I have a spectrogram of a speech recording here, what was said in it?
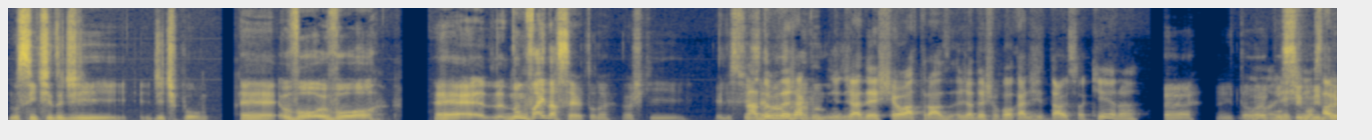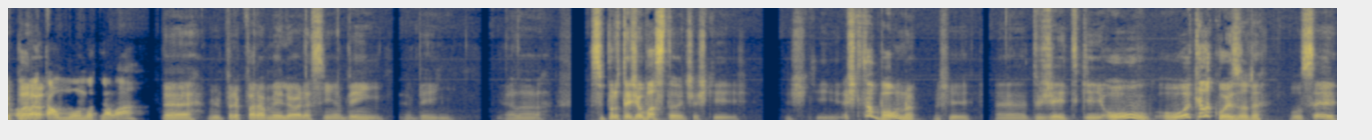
no sentido de, de tipo, é, eu vou, eu vou, é, não vai dar certo, né? Eu acho que eles fizeram... Na dúvida, já, já deixa eu atrás, já deixa eu colocar digital isso aqui, né? É, então eu a consigo gente não sabe preparar... como vai estar o mundo até lá. É, me preparar melhor, assim, é bem, é bem, ela se protegeu bastante, acho que. Acho que. Acho que tá bom, né? Acho que, é, do jeito que. Ou, ou aquela coisa, né? Ou você,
